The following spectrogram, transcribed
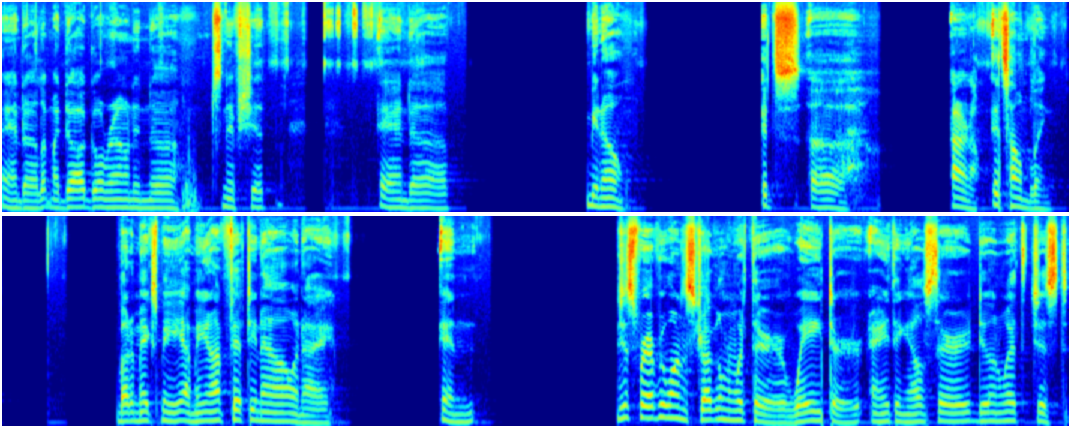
and uh, let my dog go around and uh, sniff shit. And, uh, you know, it's, uh, I don't know, it's humbling. But it makes me, I mean, I'm 50 now and I, and just for everyone struggling with their weight or anything else they're doing with, just,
